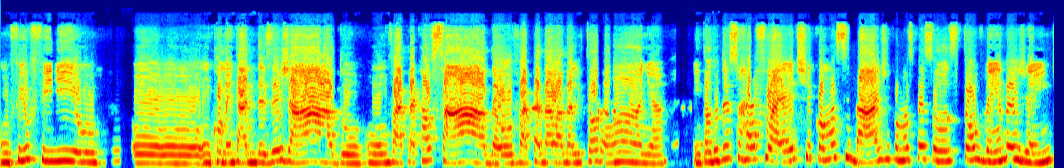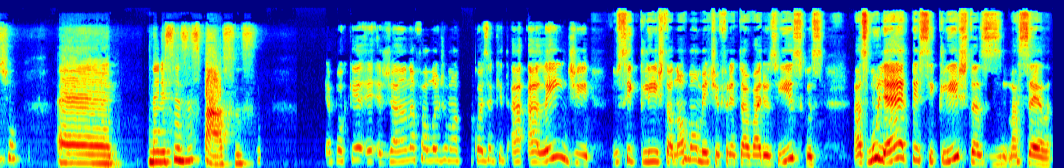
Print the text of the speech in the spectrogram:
um fio-fio, ou um comentário indesejado, ou vai para a calçada, ou vai pedalar na litorânea. Então, tudo isso reflete como a cidade, como as pessoas estão vendo a gente é, nesses espaços. É porque eh, já Ana falou de uma coisa que, a, além de do ciclista normalmente enfrentar vários riscos, as mulheres ciclistas, Marcela,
